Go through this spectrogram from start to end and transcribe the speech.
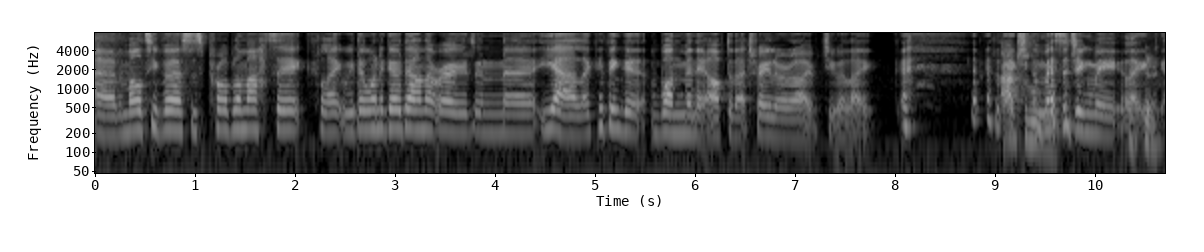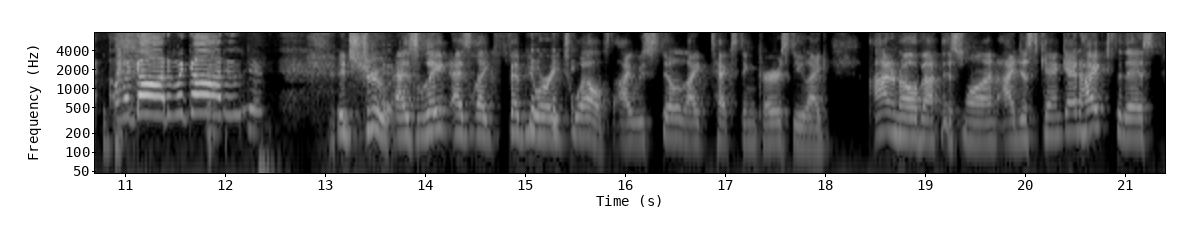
uh, the multiverse is problematic. Like we don't want to go down that road. And uh, yeah, like I think one minute after that trailer arrived, you were like, like, Absolutely. messaging me like, "Oh my god, oh my god." it's true. As late as like February 12th, I was still like texting Kirsty, like, I don't know about this one. I just can't get hyped for this.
